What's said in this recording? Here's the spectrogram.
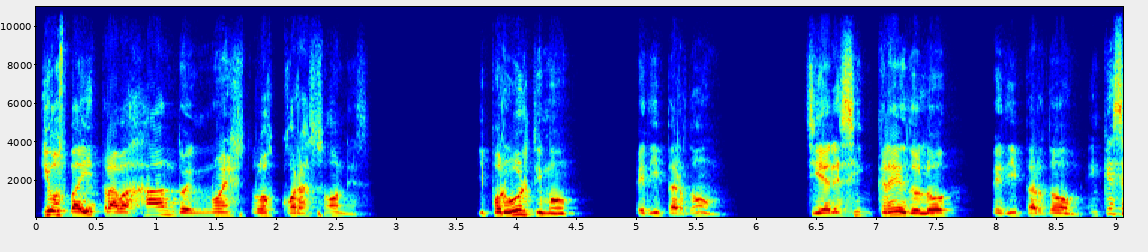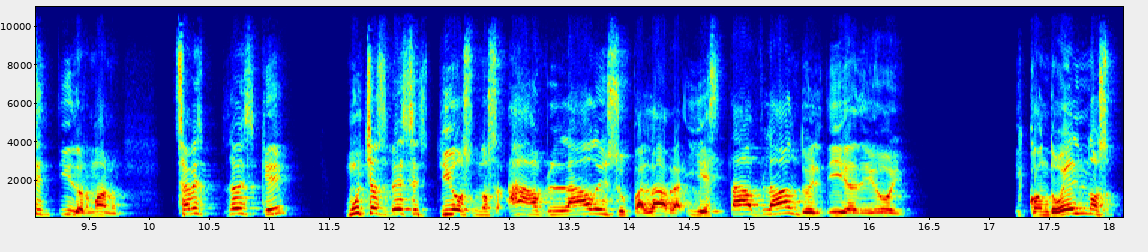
Dios va a ir trabajando en nuestros corazones. Y por último, pedí perdón. Si eres incrédulo, pedí perdón. ¿En qué sentido, hermano? ¿Sabes, ¿Sabes qué? Muchas veces Dios nos ha hablado en su palabra y está hablando el día de hoy. Y cuando Él nos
